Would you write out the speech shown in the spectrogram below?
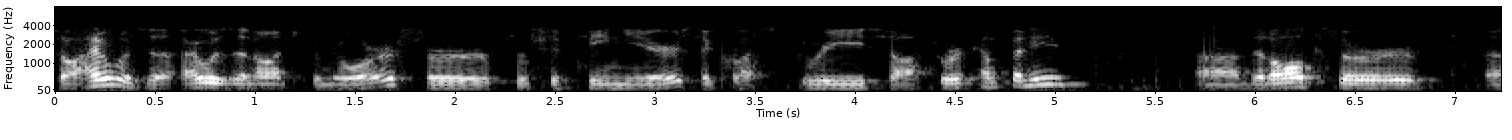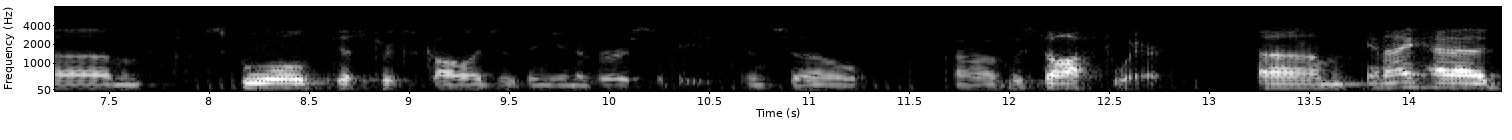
So I was a, I was an entrepreneur for for 15 years across three software companies uh, that all served um, schools, districts, colleges, and universities, and so uh, with software. Um, and I had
